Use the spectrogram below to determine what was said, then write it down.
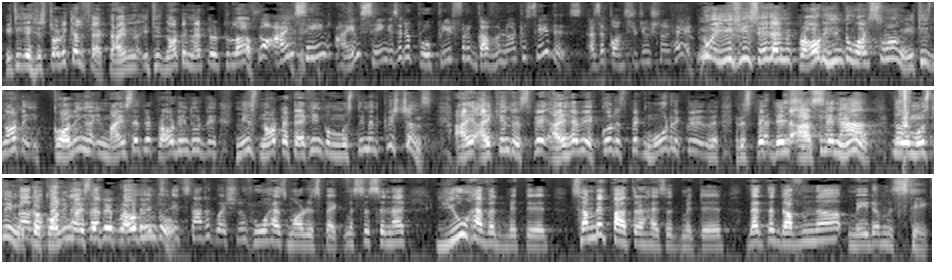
It is a historical fact. I'm, it is not a matter to laugh. No, I'm saying, I am saying, is it appropriate for a governor to say this as a constitutional head? No, if he says I'm a proud Hindu, what's wrong? It is not calling myself a proud Hindu means not attacking Muslim and Christians. I, I can respect. I have equal respect, more respect But than. Aarti and Sinha- no, to a Muslim. no, no, calling but- myself but- a proud Hindu. It's, it's not a question of who has more respect. Mr. Sinha, you have admitted, Sambit Patra has admitted that the governor made a mistake.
